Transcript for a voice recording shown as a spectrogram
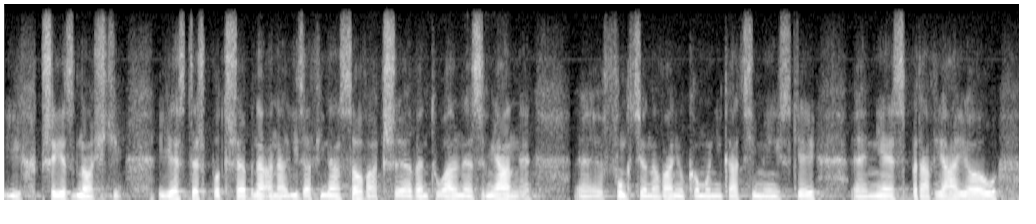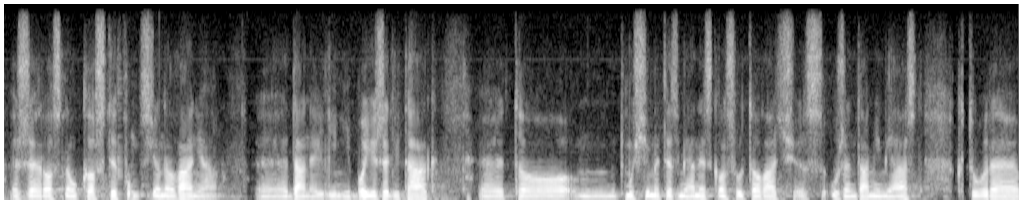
ich przejezdności. Jest też potrzebna analiza finansowa, czy ewentualne zmiany w funkcjonowaniu komunikacji miejskiej nie sprawiają, że rosną koszty funkcjonowania danej linii, bo jeżeli tak, e, to mm, musimy te zmiany skonsultować z urzędami miast, które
